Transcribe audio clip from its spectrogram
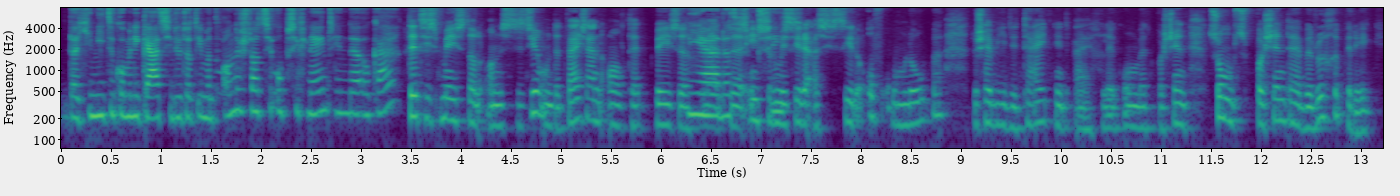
dat je niet de communicatie doet dat iemand anders dat op zich neemt in de OK? Dat is meestal anesthesie, omdat wij zijn altijd bezig Ja, met uh, precies. instrumenteren, assisteren of omlopen. Dus heb je de tijd niet eigenlijk om met patiënten... Soms patiënten hebben ruggenprik,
